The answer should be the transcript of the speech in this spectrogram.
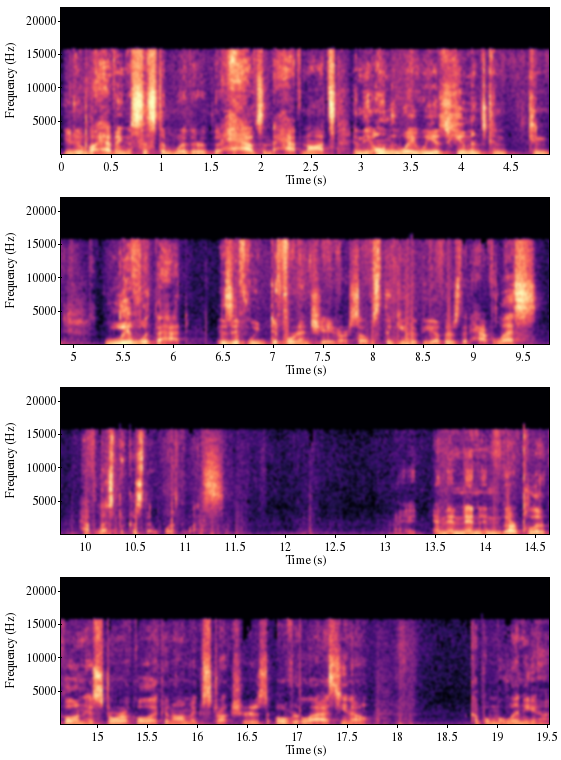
You do it by having a system where there are the haves and the have nots. And the only way we as humans can, can live with that is if we differentiate ourselves, thinking that the others that have less have less because they're worth less right? And, and, and, and our political and historical economic structures over the last, you know, couple millennia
